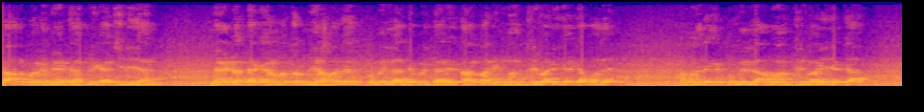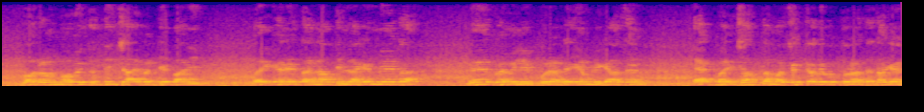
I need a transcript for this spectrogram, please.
তারপরে মেয়েটা আমেরিকার সিটিজেন মেয়েটা দেখার মতো মেয়ে আমাদের কুমিল্লা জমিদারে তার বাড়ি মন্ত্রী বাড়ি যেটা বলে। আমাদের কুমিল্লা মন্ত্রী বাড়ি যেটা মরহুম মহিদুদ্দিন সাহেবের যে বাড়ি, ওইখানে তার নাতিন লাগে মেয়েটা। মেয়ের ফ্যামিলি পুরাটাই আমেরিকা আছেন। এক ভাই সাত নম্বর সেক্টরে উত্তরাতে থাকেন।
